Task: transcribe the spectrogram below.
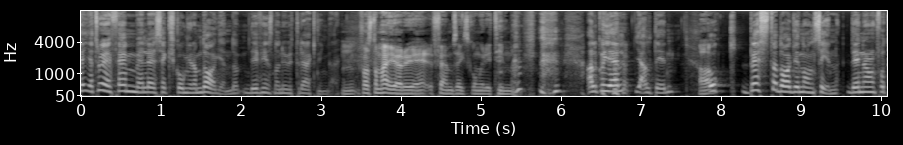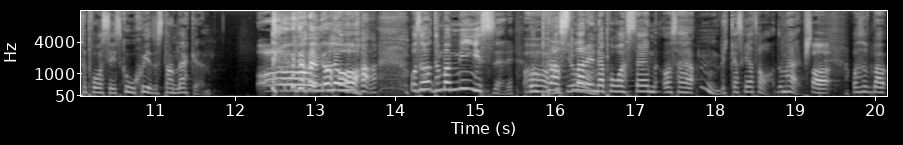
jag tror det är fem eller sex gånger om dagen. De- Det finns någon uträkning där. Mm, fast de här gör det fem sex gånger i timmen. Alkogel, ja, alltid. Ja. Och bästa dagen någonsin, det är när de får ta på sig skoskydd hos tandläkaren. Är ja. blåa! Och de, de bara myser. De Åh, prasslar ja. i den där påsen och så här, mm, vilka ska jag ta? De här. Ja, Och så bara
